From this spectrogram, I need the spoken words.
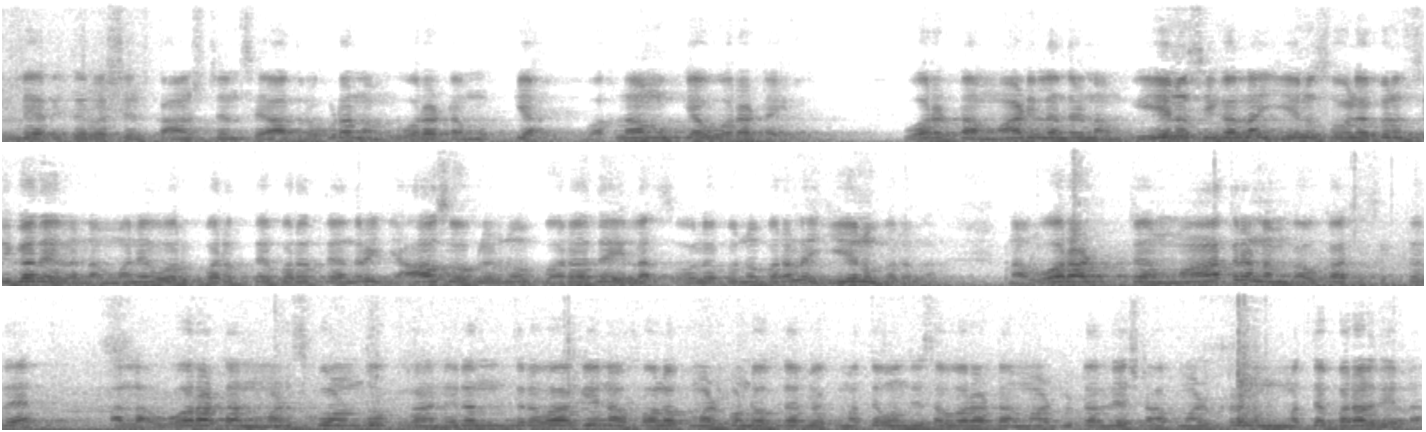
ಎಲ್ಲೇ ರಿಸರ್ವೇಷನ್ ಕಾನ್ಸ್ಟೆನ್ಸಿ ಆದರೂ ಕೂಡ ನಮ್ಗೆ ಹೋರಾಟ ಮುಖ್ಯ, ಬಹಳ ಮುಖ್ಯ ಹೋರಾಟ ಇದೆ. ಹೋರಾಟ ಮಾಡಿಲ್ಲ ಅಂದರೆ ನಮ್ಗೆ ಏನು ಸಿಗಲ್ಲ, ಏನು ಸೌಲಭ್ಯನೂ ಸಿಗೋದೇ ಇಲ್ಲ. ನಮ್ಮ ಮನೆಯವ್ರಿಗೆ ಬರುತ್ತೆ ಬರುತ್ತೆ ಅಂದರೆ ಯಾವ ಸೌಲಭ್ಯನೂ ಬರೋದೇ ಇಲ್ಲ, ಸೌಲಭ್ಯನೂ ಬರಲ್ಲ, ಏನು ಬರಲ್ಲ. ನಾವು ಹೋರಾಟ ಮಾತ್ರ ನಮ್ಗೆ ಅವಕಾಶ ಸಿಗ್ತದೆ. ಅಲ್ಲ ಹೋರಾಟ ಮಾಡಿಸ್ಕೊಂಡು ನಿರಂತರವಾಗಿ ನಾವು ಫಾಲೋಅಪ್ ಮಾಡ್ಕೊಂಡು ಹೋಗ್ತಾ ಇರಬೇಕು. ಮತ್ತೆ ಒಂದು ದಿವಸ ಹೋರಾಟ ಮಾಡಿಬಿಟ್ಟು ಅಲ್ಲೇ ಸ್ಟಾಪ್ ಮಾಡಿಬಿಟ್ರೆ ನಮ್ಗೆ ಮತ್ತೆ ಬರೋದಿಲ್ಲ.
